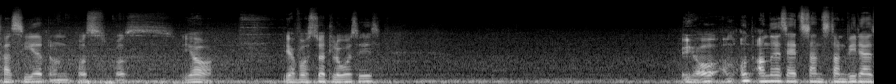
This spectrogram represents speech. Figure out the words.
passiert und was, was ja, ja, was dort los ist. Ja, und andererseits sind es dann wieder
